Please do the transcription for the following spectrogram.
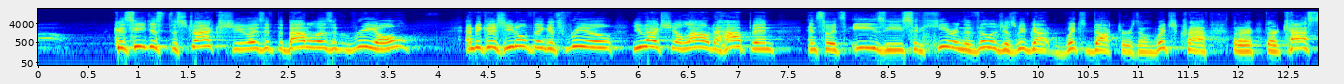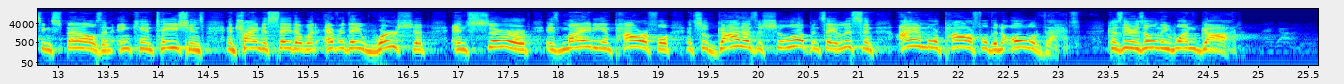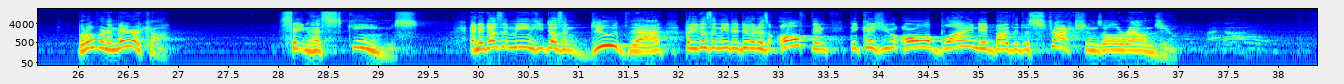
because he just distracts you as if the battle isn't real. And because you don't think it's real, you actually allow it to happen. And so it's easy. He said, Here in the villages, we've got witch doctors and witchcraft that are, that are casting spells and incantations and trying to say that whatever they worship and serve is mighty and powerful. And so God has to show up and say, Listen, I am more powerful than all of that because there is only one God. But over in America, Satan has schemes and it doesn't mean he doesn't do that, but he doesn't need to do it as often because you're all blinded by the distractions all around you.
